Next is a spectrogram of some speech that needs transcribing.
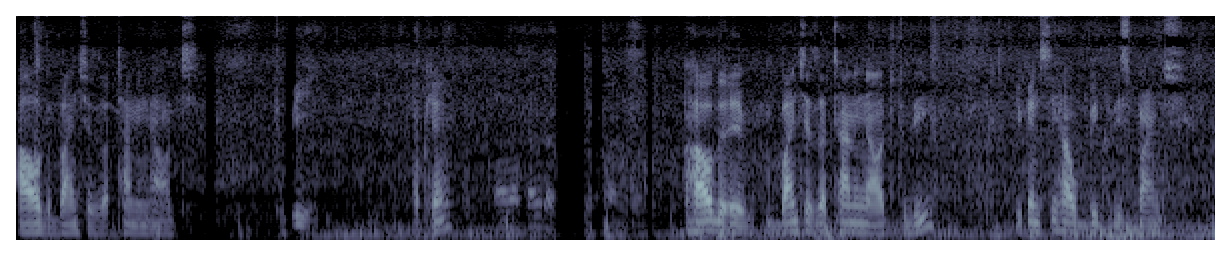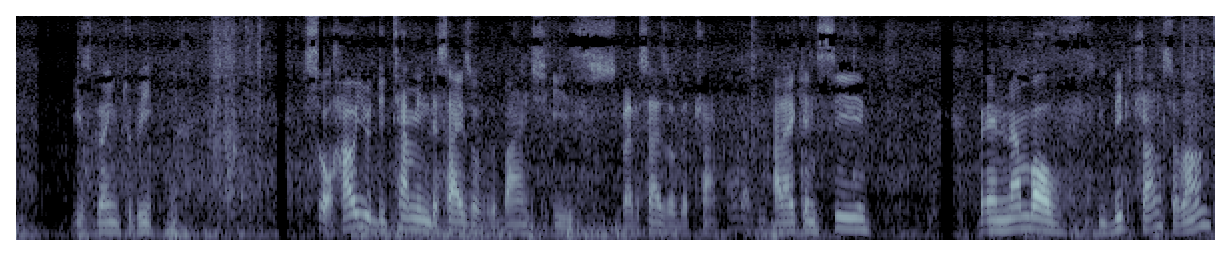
how the bunches are turning out to be. Okay? How the uh, bunches are turning out to be. You can see how big this bunch is going to be. So how you determine the size of the bunch is by the size of the trunk. And I can see a number of big trunks around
